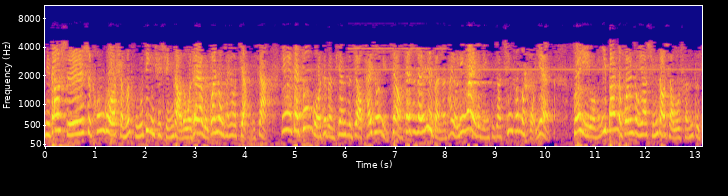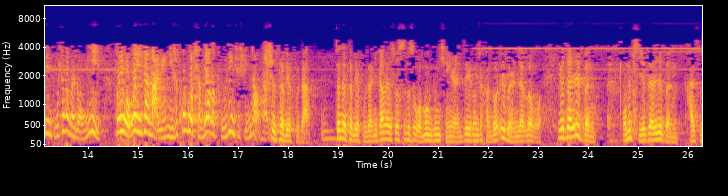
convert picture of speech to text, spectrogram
你当时是通过什么途径去寻找的？我这要给观众朋友讲一下，因为在中国这本片子叫《排球女将》，但是在日本呢，它有另外一个名字叫《青春的火焰》。所以我们一般的观众要寻找小鹿纯子，并不是那么容易。所以我问一下马云，你是通过什么样的途径去寻找他？是特别复杂，真的特别复杂。你刚才说是不是我梦中情人？这些东西很多日本人在问我，因为在日本，我们企业在日本还是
